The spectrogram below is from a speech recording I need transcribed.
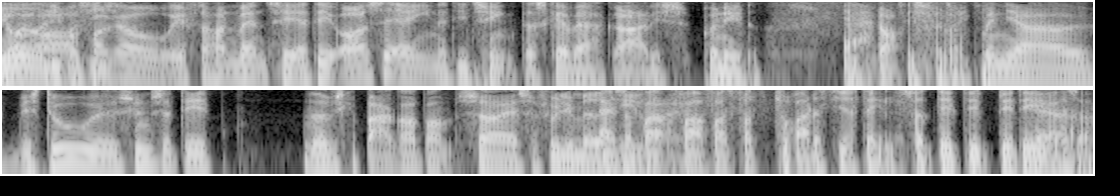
Jo, jo, og, lige og præcis. folk er jo efterhånden vant til, at det også er en af de ting, der skal være gratis på nettet. Ja, Nå, det er selvfølgelig rigtigt. Men jeg, hvis du øh, synes, at det noget, vi skal bakke op om, så er jeg selvfølgelig med Altså fra, fra, fra, fra Tourettes tirsdagen. Så det, det, det, det Ja. altså,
